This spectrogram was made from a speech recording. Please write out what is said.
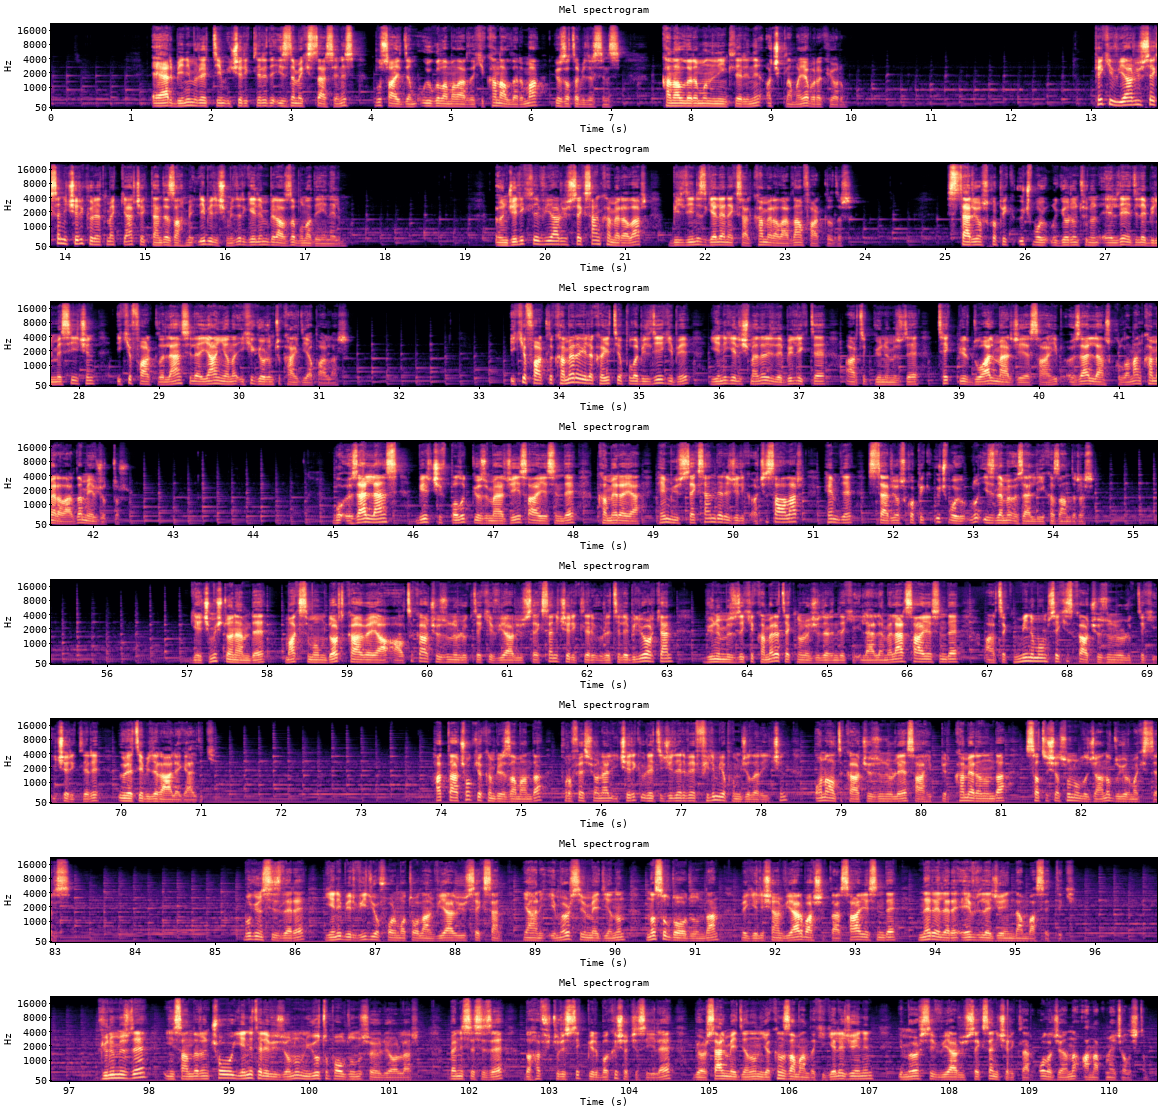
Eğer benim ürettiğim içerikleri de izlemek isterseniz bu saydığım uygulamalardaki kanallarıma göz atabilirsiniz. Kanallarımın linklerini açıklamaya bırakıyorum. Peki VR 180 içerik üretmek gerçekten de zahmetli bir iş midir? Gelin biraz da buna değinelim. Öncelikle VR 180 kameralar bildiğiniz geleneksel kameralardan farklıdır. Stereoskopik 3 boyutlu görüntünün elde edilebilmesi için iki farklı lens ile yan yana iki görüntü kaydı yaparlar. İki farklı kamera ile kayıt yapılabildiği gibi yeni gelişmeler ile birlikte artık günümüzde tek bir dual merceğe sahip özel lens kullanan kameralar da mevcuttur. Bu özel lens bir çift balık gözü merceği sayesinde kameraya hem 180 derecelik açı sağlar hem de stereoskopik 3 boyutlu izleme özelliği kazandırır. Geçmiş dönemde maksimum 4K veya 6K çözünürlükteki VR 180 içerikleri üretilebiliyorken günümüzdeki kamera teknolojilerindeki ilerlemeler sayesinde artık minimum 8K çözünürlükteki içerikleri üretebilir hale geldik. Hatta çok yakın bir zamanda profesyonel içerik üreticileri ve film yapımcıları için 16K çözünürlüğe sahip bir kameranın da satışa sunulacağını duyurmak isteriz. Bugün sizlere yeni bir video formatı olan VR 180 yani Immersive Media'nın nasıl doğduğundan ve gelişen VR başlıklar sayesinde nerelere evrileceğinden bahsettik. Günümüzde insanların çoğu yeni televizyonun YouTube olduğunu söylüyorlar. Ben ise size daha fütüristik bir bakış açısı ile görsel medyanın yakın zamandaki geleceğinin Immersive VR 180 içerikler olacağını anlatmaya çalıştım.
